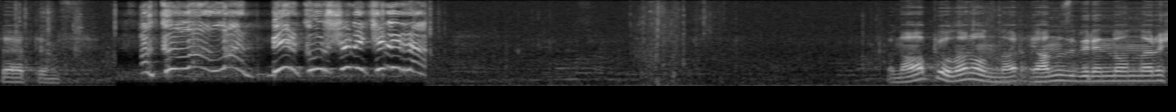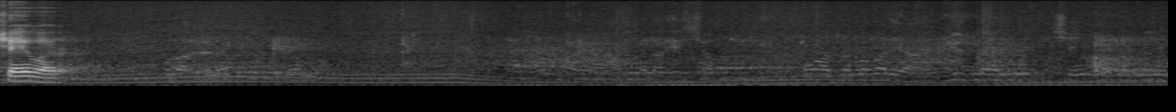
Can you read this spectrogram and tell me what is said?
Tertemiz. Akıllı ol lan. Bir kurşun iki lira. Ne yapıyor lan onlar? Yalnız birinde onların şeyi var. O adama var ya 100 mermi şeyin var. neyin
